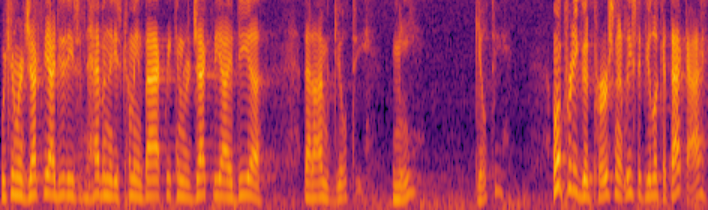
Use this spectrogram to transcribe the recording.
We can reject the idea that he's in heaven, that he's coming back. We can reject the idea that I'm guilty. Me? Guilty? I'm a pretty good person, at least if you look at that guy.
